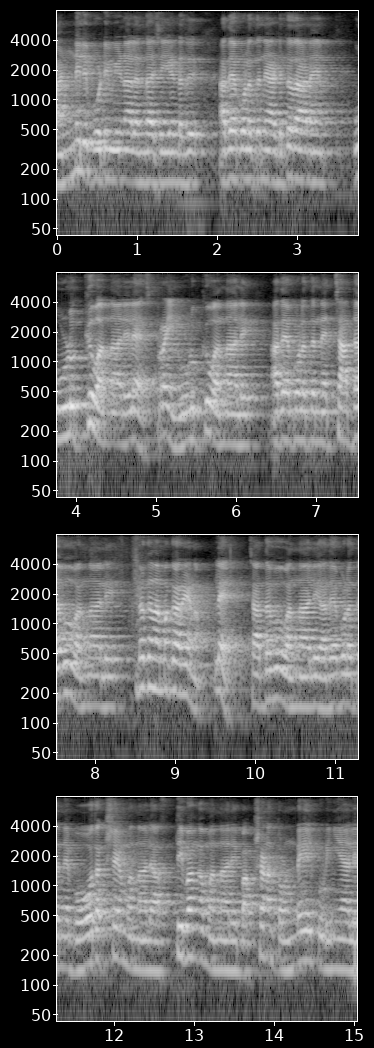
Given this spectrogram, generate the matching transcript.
കണ്ണിൽ പൊടി വീണാൽ എന്താ ചെയ്യേണ്ടത്? അതേപോലെ തന്നെ അടുത്തതാണ് ഉളുക്ക് വന്നാൽ അല്ലേ സ്പ്രെയിൻ ഉളുക്ക് വന്നാൽ അതേപോലെ തന്നെ ചതവ് വന്നാൽ ഇതൊക്കെ നമുക്കറിയണം അല്ലേ ചതവ് വന്നാൽ അതേപോലെ തന്നെ ബോധക്ഷയം വന്നാൽ അസ്ഥിഭംഗം വന്നാൽ ഭക്ഷണം തൊണ്ടയിൽ കുടുങ്ങിയാൽ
